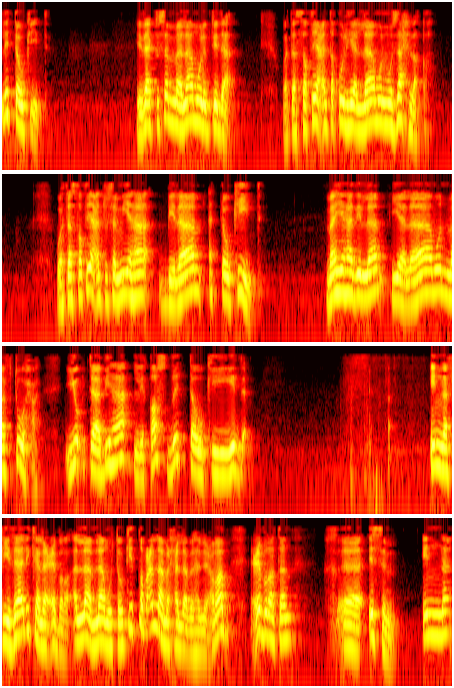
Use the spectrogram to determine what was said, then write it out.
للتوكيد. لذلك تسمى لام الابتداء. وتستطيع أن تقول هي اللام المزحلقة. وتستطيع أن تسميها بلام التوكيد. ما هي هذه اللام؟ هي لام مفتوحة. يؤتى بها لقصد التوكيد. إن في ذلك لعبرة. اللام لام التوكيد. طبعا لا محل لها الإعراب عبرة آه، اسم. إن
